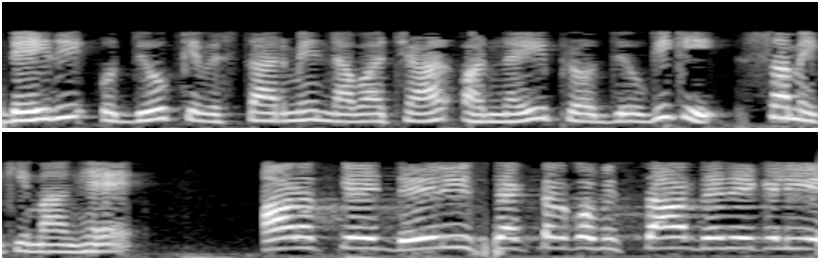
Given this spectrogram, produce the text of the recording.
डेयरी उद्योग के विस्तार में नवाचार और नई प्रौद्योगिकी समय की मांग है। भारत के डेयरी सेक्टर को विस्तार देने के लिए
